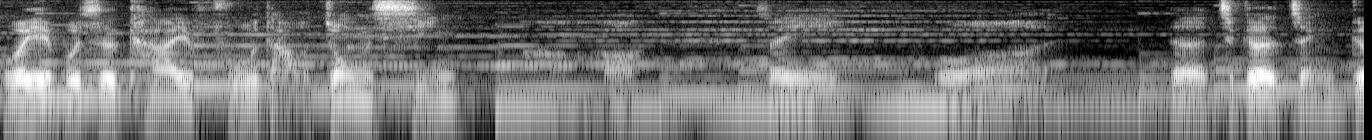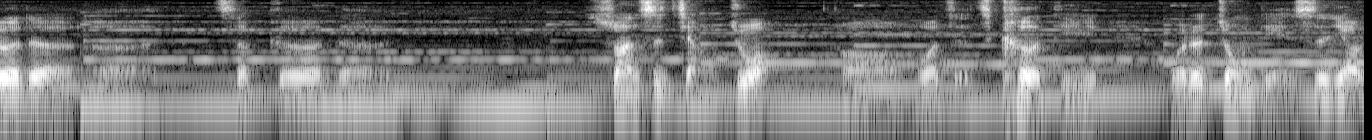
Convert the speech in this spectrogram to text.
我也不是开辅导中心哦，所以我的这个整个的呃这个的算是讲座哦或者课题，我的重点是要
